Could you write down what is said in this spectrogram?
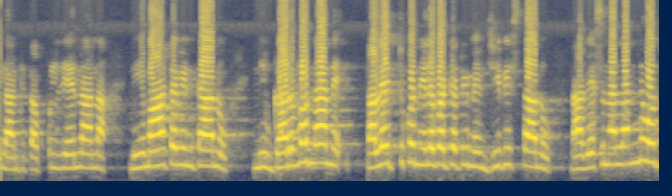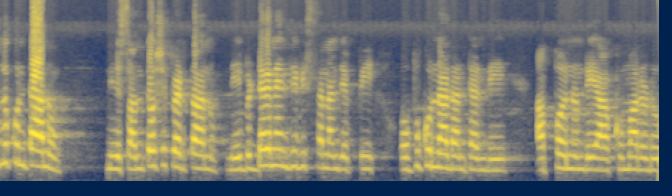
ఇలాంటి తప్పులు చేయనా నీ మాట వింటాను. నీ గర్వంగానే తల ఎత్తుకొని నిలబెట్టట్టు నేను జీవిస్తాను. నా వ్యసనాలన్నీ వదులుకుంటాను. నేను సంతోష పెడతాను నీ బిడ్డగా నేను జీవిస్తానని చెప్పి ఒప్పుకున్నాడంటండి. అప్పటి నుండి ఆ కుమారుడు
